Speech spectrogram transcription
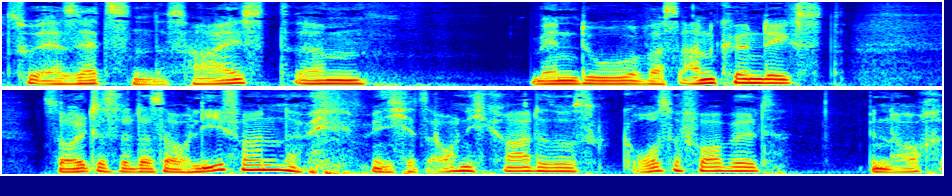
zu ersetzen. Das heißt, ähm, wenn du was ankündigst, solltest du das auch liefern. Da bin ich jetzt auch nicht gerade so das große Vorbild. Bin auch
